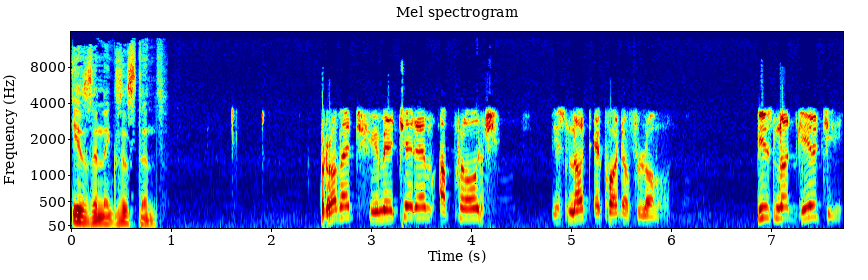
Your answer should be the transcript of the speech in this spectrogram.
is in existence? Robert, humanitarian approach is not a court of law. He's not guilty.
